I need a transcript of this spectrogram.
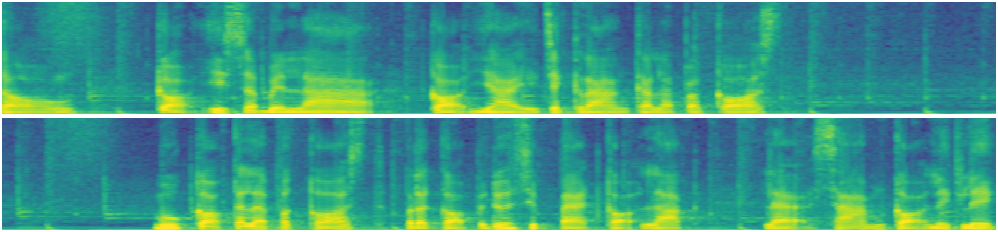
2. เกาะอิซาเบลล่า เกาะใหญ่ใจกลางกาลาปากอส หมู่เกาะกาลาปากอสประกอบไปด้วย 18 เกาะหลัก และ 3 เกาะเล็ก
